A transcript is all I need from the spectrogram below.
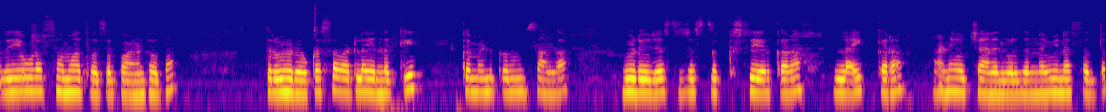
तर एवढासा महत्त्वाचा पॉईंट होता. तर व्हिडिओ कसा वाटला हे नक्की कमेंट करून सांगा. व्हिडिओ जास्तीत जास्त शेअर करा लाईक करा आणि हो चॅनलवर जर नवीन असाल तर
